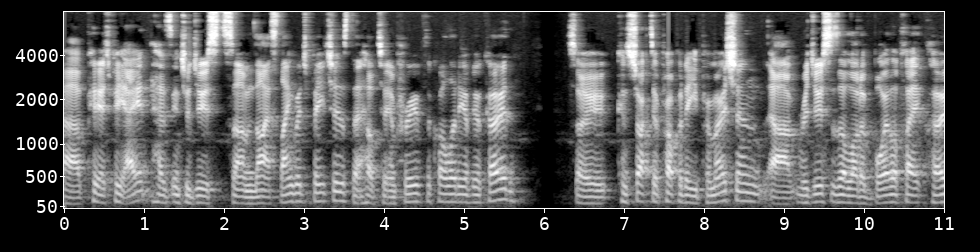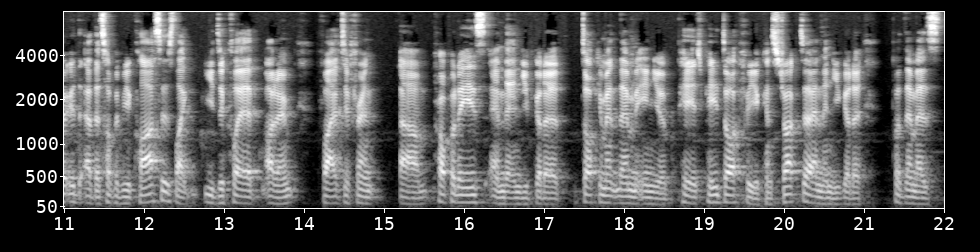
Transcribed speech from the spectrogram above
Uh, PHP 8 has introduced some nice language features that help to improve the quality of your code. So constructor property promotion uh, reduces a lot of boilerplate code at the top of your classes. Like you declare, I don't know, five different um, properties, and then you've got to document them in your PHP doc for your constructor, and then you've got to put them as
